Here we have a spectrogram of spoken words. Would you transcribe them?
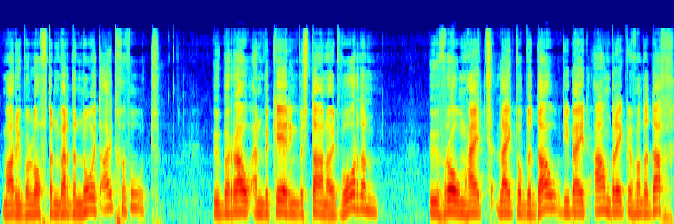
maar uw beloften werden nooit uitgevoerd. Uw berouw en bekering bestaan uit woorden. Uw vroomheid lijkt op de dauw die bij het aanbreken van de dag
